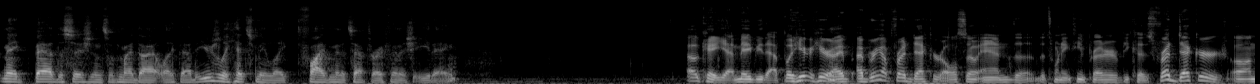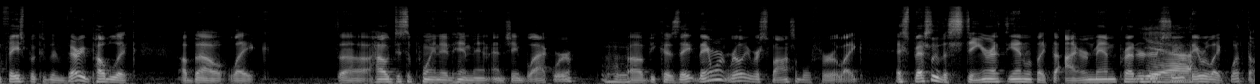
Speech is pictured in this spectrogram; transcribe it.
make bad decisions with my diet like that, it usually hits me like five minutes after I finish eating. Okay, yeah, maybe that. But here, here, I, I bring up Fred Dekker also and the the 2018 Predator because Fred Dekker on Facebook has been very public about like uh, how disappointed him and, and Shane Black were Mm-hmm. uh, because they they weren't really responsible for like especially the stinger at the end with like the Iron Man Predator Yeah. suit. They were like, what the?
